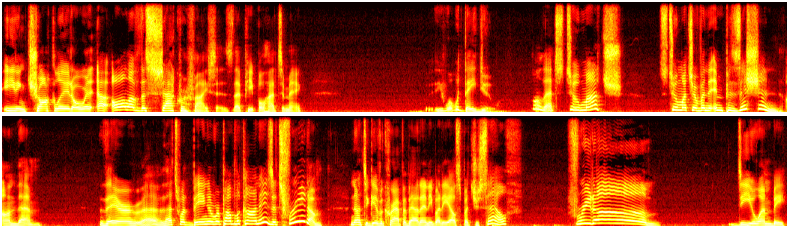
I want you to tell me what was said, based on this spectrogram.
eating chocolate or uh, all of the sacrifices that people had to make. What would they do? Oh, that's too much. It's too much of an imposition on them. They're, uh, that's what being a Republican is. It's freedom. Not to give a crap about anybody else but yourself. Freedom! D U M B.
